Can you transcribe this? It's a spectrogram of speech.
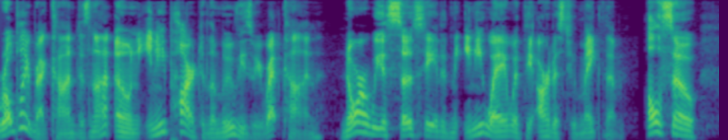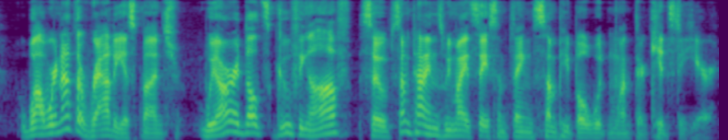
Roleplay Retcon does not own any part of the movies we retcon, nor are we associated in any way with the artists who make them. Also, while we're not the rowdiest bunch, we are adults goofing off, so sometimes we might say some things some people wouldn't want their kids to hear.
